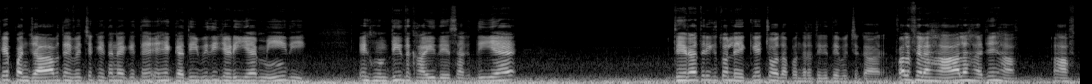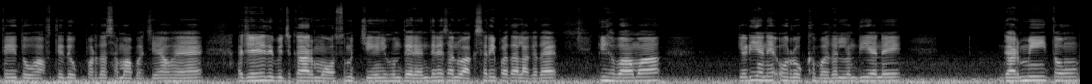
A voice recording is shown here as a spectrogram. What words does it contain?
ਕਿ ਪੰਜਾਬ ਦੇ ਵਿੱਚ ਕਿਤੇ ਨਾ ਕਿਤੇ ਇਹ ਗਤੀਵਿਧੀ ਜਿਹੜੀ ਹੈ, ਮੀਂਹ ਦੀ, ਇਹ ਹੁੰਦੀ ਦਿਖਾਈ ਦੇ ਸਕਦੀ ਹੈ 13 ਤਰੀਕ ਤੋਂ ਲੈ ਕੇ 14 15 ਤਰੀਕ ਦੇ ਵਿਚਕਾਰ। ਪਰ ਫਿਲਹਾਲ, ਹਜੇ ਹਫ- ਹਫ਼ਤੇ, ਦੋ ਹਫ਼ਤੇ ਦੇ ਉੱਪਰ ਦਾ ਸਮਾਂ ਬਚਿਆ ਹੋਇਆ ਹੈ। ਅਜਿਹੇ ਦੇ ਵਿਚਕਾਰ ਮੌਸਮ ਚੇਂਜ ਹੁੰਦੇ ਰਹਿੰਦੇ ਨੇ। ਸਾਨੂੰ ਅਕਸਰ ਹੀ ਪਤਾ ਲੱਗਦਾ ਹੈ ਕਿ ਹਵਾਵਾਂ ਜਿਹੜੀਆਂ ਨੇ ਉਹ ਰੁੱਖ ਬਦਲ ਲੈਂਦੀਆਂ ਨੇ। ਗਰਮੀ ਤੋਂ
